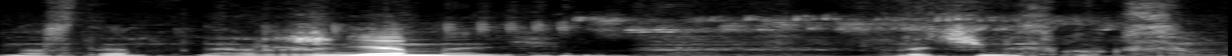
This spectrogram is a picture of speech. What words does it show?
Następne rżniemy i lecimy z koksem.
